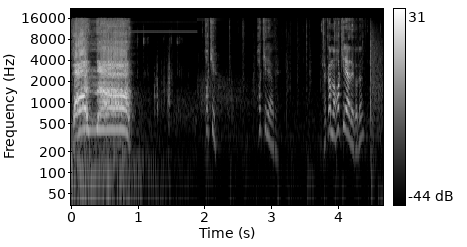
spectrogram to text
봤나? 확킬 확킬해야 돼 잠깐만 확킬해야 되거든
